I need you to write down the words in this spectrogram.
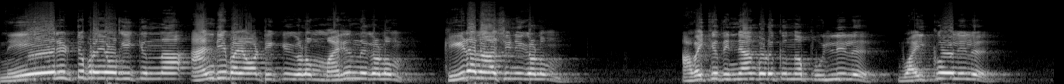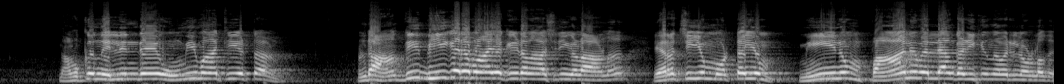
നേരിട്ട് പ്രയോഗിക്കുന്ന ആന്റിബയോട്ടിക്കുകളും മരുന്നുകളും കീടനാശിനികളും അവയ്ക്ക് തിന്നാൻ കൊടുക്കുന്ന പുല്ലിൽ വൈക്കോലിൽ നമുക്ക് നെല്ലിന്റെ ഉമി മാറ്റിയിട്ടാണ്. ഉണ്ട്. അതിഭീകരമായ കീടനാശിനികളാണ് ഇറച്ചിയും മുട്ടയും മീനും പാലുമെല്ലാം കഴിക്കുന്നവരിലുള്ളത്.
